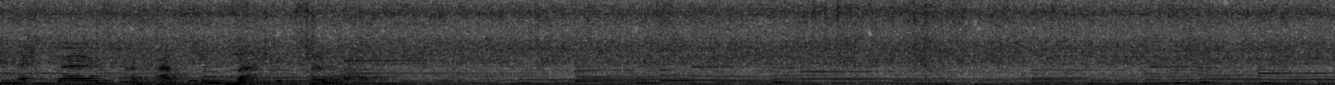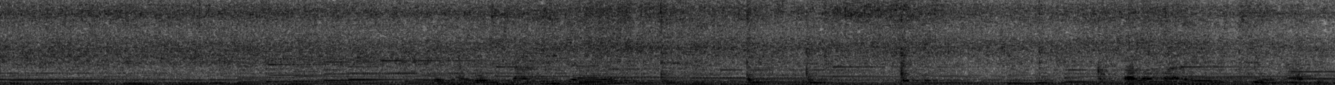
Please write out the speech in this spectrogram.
And next guys, ang ating magic sarap. Then, haluin natin guys. para ma-mix yung ating.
